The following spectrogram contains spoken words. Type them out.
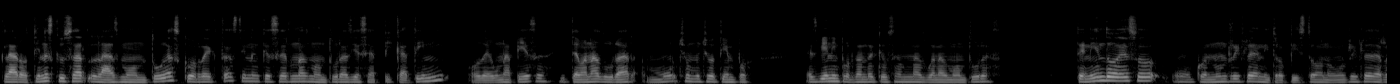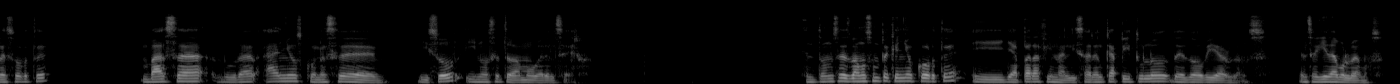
Claro, tienes que usar las monturas correctas, tienen que ser unas monturas ya sea Picatinny o de una pieza y te van a durar mucho mucho tiempo. Es bien importante que usen unas buenas monturas. Teniendo eso con un rifle de nitropistón o un rifle de resorte, vas a durar años con ese visor y no se te va a mover el cero. Entonces vamos a un pequeño corte y ya para finalizar el capítulo de Dobby Airguns. Enseguida volvemos.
